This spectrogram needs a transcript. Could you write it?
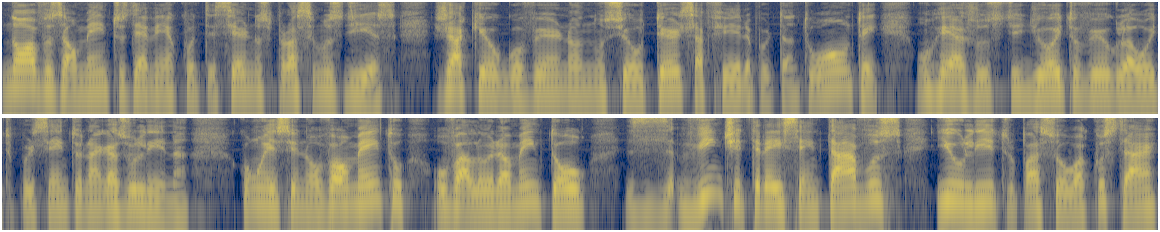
Novos aumentos devem acontecer nos próximos dias, já que o governo anunciou terça-feira, portanto ontem, um reajuste de 8,8% na gasolina. Com esse novo aumento, o valor aumentou z- 23 centavos e o litro passou a custar R$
